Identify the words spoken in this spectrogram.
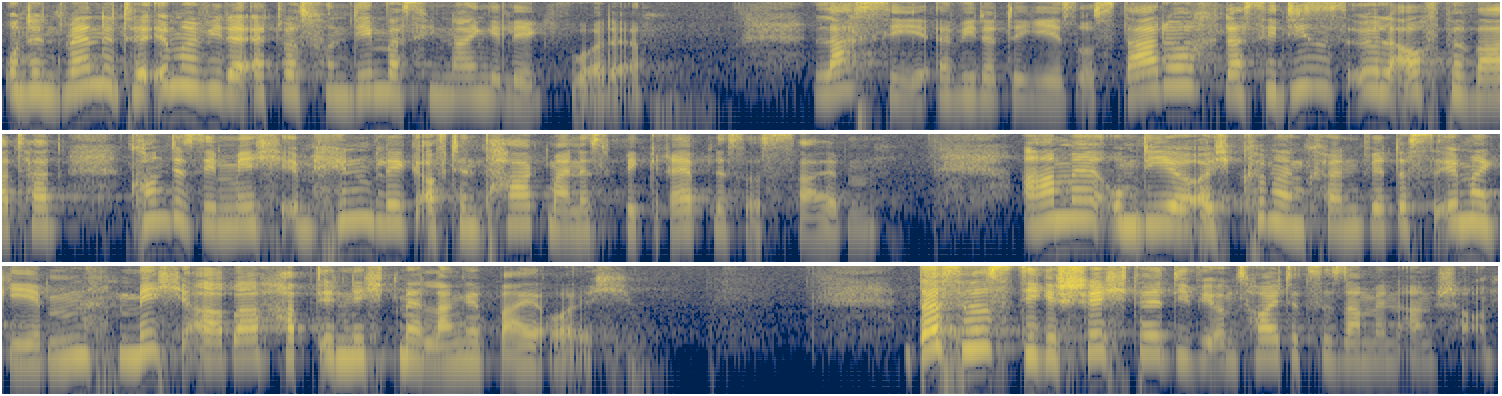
und entwendete immer wieder etwas von dem, was hineingelegt wurde. Lass sie, erwiderte Jesus. Dadurch, dass sie dieses Öl aufbewahrt hat, konnte sie mich im Hinblick auf den Tag meines Begräbnisses salben. Arme, um die ihr euch kümmern könnt, wird es immer geben, mich aber habt ihr nicht mehr lange bei euch. Das ist die Geschichte, die wir uns heute zusammen anschauen.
